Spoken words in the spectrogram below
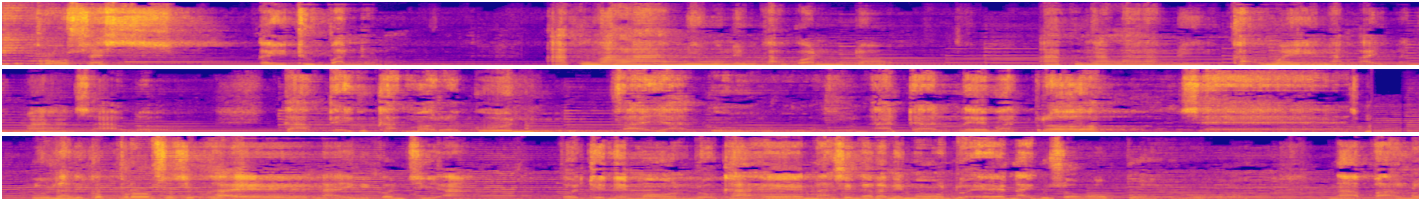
Itu proses kehidupan. Aku ngalami ngono iku gak kontok. Aku ngalami gak enak kaitane masalah. Kabeh iku gak marokun fayakun. Ada lewat proses. Lho nalika proses iku gak enak iki kon jiang. Kok dene mondok gak enak sing ngarani mondok enak iku sapa? Ngapalno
